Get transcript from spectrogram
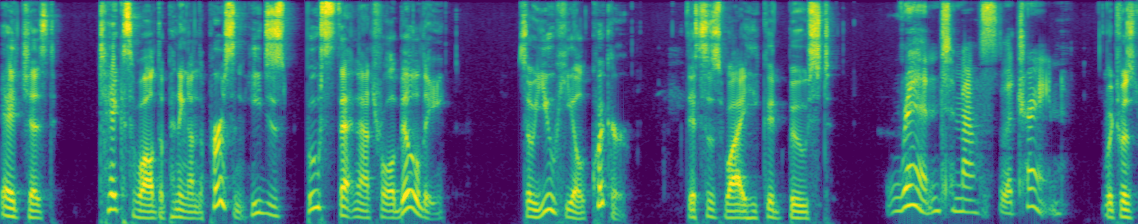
It just takes a while depending on the person. He just boosts that natural ability, so you heal quicker. This is why he could boost Ren to master the train. Which was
